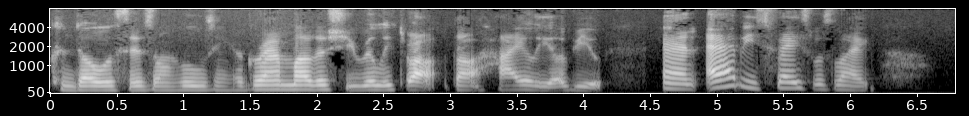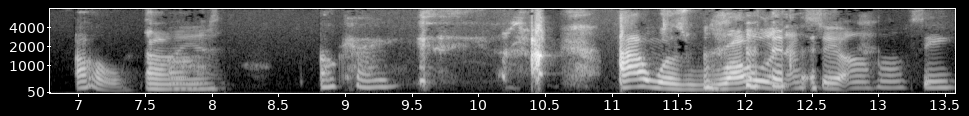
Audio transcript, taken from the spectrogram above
condolences on losing your grandmother. She really thought thought highly of you. And Abby's face was like, "Oh, oh, um, yeah. okay." I was rolling. I said, "Uh huh." See,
